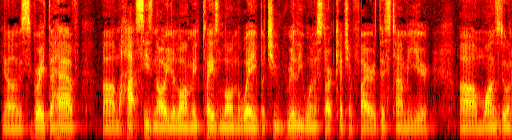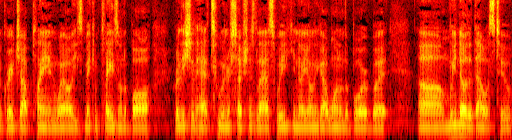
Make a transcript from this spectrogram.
You know, it's great to have um, a hot season all year long, make plays along the way, but you really want to start catching fire at this time of year. Um, Juan's doing a great job playing well. He's making plays on the ball. Really should have had two interceptions last week. You know, he only got one on the board, but um, we know that that was two.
